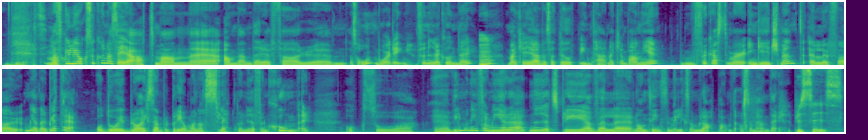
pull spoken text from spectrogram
direkt. Man ja. skulle ju också kunna säga att man eh, använder det för eh, alltså onboarding för nya kunder. Mm. Man kan ju även sätta upp interna kampanjer för customer engagement eller för medarbetare. Och då är ett bra exempel på det om man har släppt några nya funktioner. Och så eh, vill man informera ett nyhetsbrev eller någonting som är liksom löpande och som händer. Precis.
